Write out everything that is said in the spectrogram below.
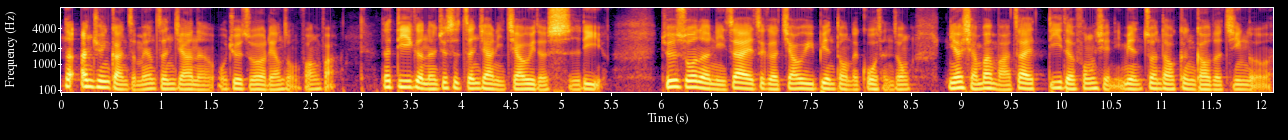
那安全感怎么样增加呢？我觉得主要有两种方法。那第一个呢，就是增加你交易的实力，就是说呢，你在这个交易变动的过程中，你要想办法在低的风险里面赚到更高的金额嘛。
